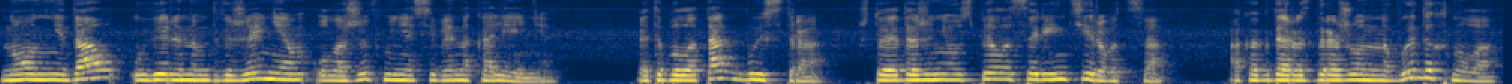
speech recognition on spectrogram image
но он не дал, уверенным движением уложив меня себе на колени. Это было так быстро, что я даже не успела сориентироваться, а когда раздраженно выдохнула,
